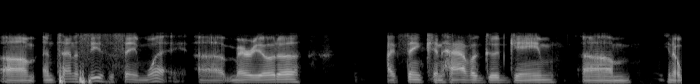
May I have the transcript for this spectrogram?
um, and Tennessee is the same way. Uh, Mariota, I think, can have a good game. Um, you know,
